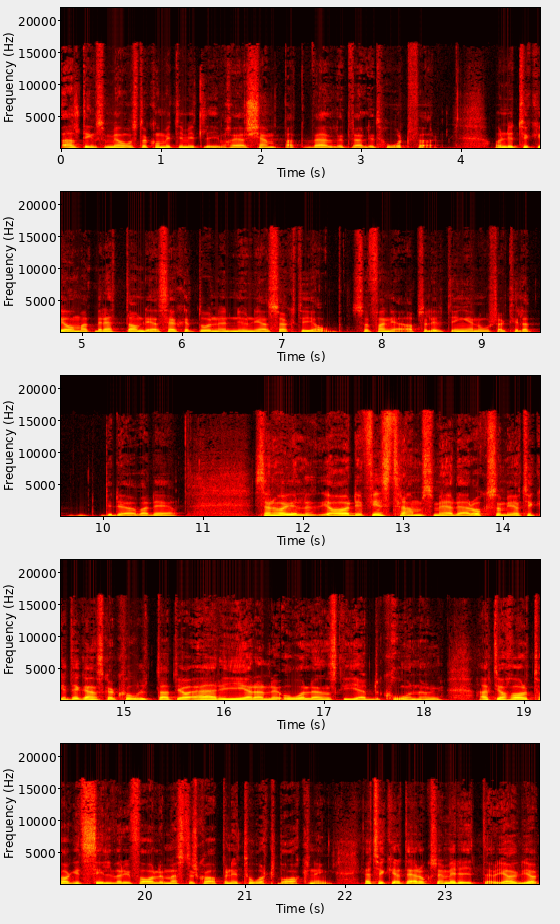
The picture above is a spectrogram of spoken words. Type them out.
allting som jag har åstadkommit i mitt liv har jag kämpat väldigt, väldigt hårt för. Och nu tycker jag om att berätta om det, särskilt då nu när jag sökte jobb. Så fann jag absolut ingen orsak till att bedöva det. Sen har jag, ja det finns trams med där också, men jag tycker det är ganska coolt att jag är regerande åländsk gäddkonung. Att jag har tagit silver i Falumästerskapen i tårtbakning. Jag tycker att det är också en meriter. Jag, jag,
